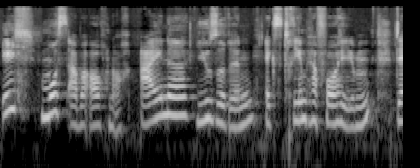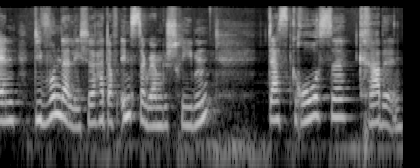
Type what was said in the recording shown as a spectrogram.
Ich muss aber auch noch eine Userin extrem hervorheben, denn die Wunderliche hat auf Instagram geschrieben, Das große Krabbeln.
